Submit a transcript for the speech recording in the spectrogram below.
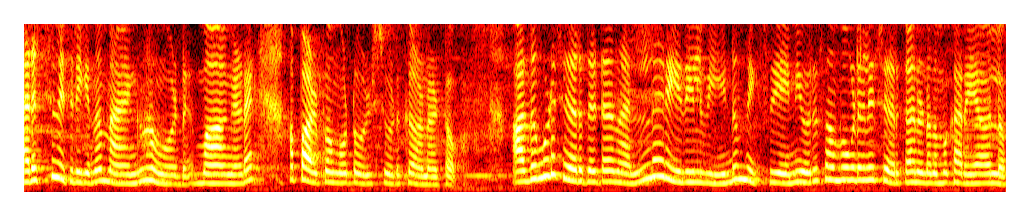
അരച്ച് വെച്ചിരിക്കുന്ന മാംഗോ അങ്ങോട്ട് മാങ്ങയുടെ ആ പഴുപ്പ് അങ്ങോട്ട് ഒഴിച്ചു കൊടുക്കുകയാണ് കേട്ടോ. അതും കൂടെ ചേർത്തിട്ട് നല്ല രീതിയിൽ വീണ്ടും മിക്സ് ചെയ്യുക. ഇനി ഒരു സംഭവം കൂടെ ഇതിൽ ചേർക്കാനുണ്ട്. നമുക്കറിയാമല്ലോ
